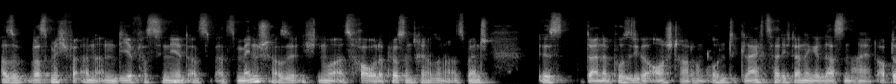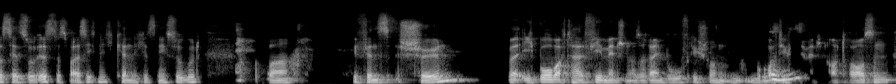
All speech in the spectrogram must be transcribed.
also was mich an, an, dir fasziniert als, als Mensch, also nicht nur als Frau oder Personal Trainer, sondern als Mensch, ist deine positive Ausstrahlung und gleichzeitig deine Gelassenheit. Ob das jetzt so ist, das weiß ich nicht, kenne ich jetzt nicht so gut. Aber ich finde es schön, weil ich beobachte halt viele Menschen, also rein beruflich schon, beobachte mhm. ich viele Menschen auch draußen,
